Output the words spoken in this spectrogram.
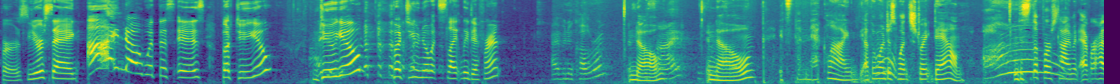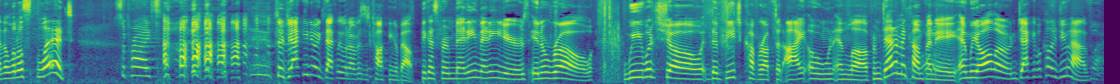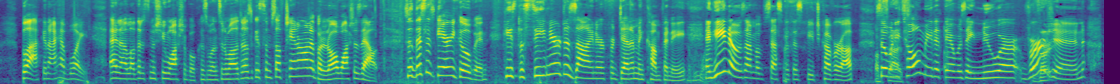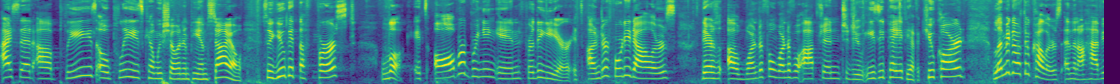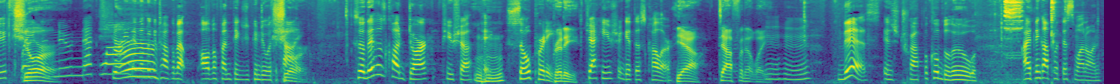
shoppers, you're saying, I know what this is, but do you? Do you? But do you know it's slightly different? I have a new color on. No. Side? No. It's the neckline. The other one just oh. went straight down. Oh. This is the first oh. time it ever had a little split. Surprise. So Jackie knew exactly what I was talking about because for many, many years in a row, we would show the beach cover-up that I own and love from Denim and Company, and we all own. Jackie, what color do you have? Black. Black, and I have white. And I love that it's machine washable because once in a while it does get some self tanner on it, but it all washes out. So this is Gary Gobin. He's the senior designer for Denim and Company, and he knows I'm obsessed with this beach cover-up. So when he told me that there was a newer version, I said, uh, please, oh please, can we show it in PM style? So you get the first look. It's all we're bringing in for the year. It's under $40. There's a wonderful, wonderful option to do easy pay if you have a Q card. Let me go through colors and then I'll have you explain Sure. the new neckline Sure. and then we can talk about all the fun things you can do with the. Sure. So this is called dark fuchsia pink. So pretty. Pretty. Jackie, you should get this color. Yeah, definitely. Mm-hmm. This is tropical blue. I think I'll put this one on.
